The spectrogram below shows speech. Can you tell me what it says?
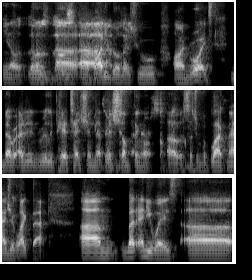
you know those uh, uh, bodybuilders who are on roids. Never, I didn't really pay attention that there's something uh, such of a black magic like that. Um, but anyways, uh,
